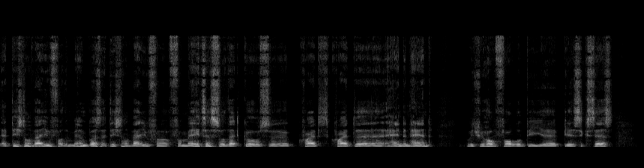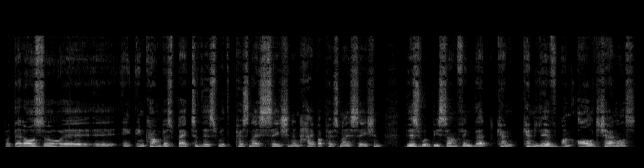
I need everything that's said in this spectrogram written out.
additional value for the members, additional value for for Matas. So that goes uh, quite quite uh, hand in hand, which we hope for will be uh, be a success. But that also uh, encompasses back to this with personalization and hyper personalization. This would be something that can can live on all channels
